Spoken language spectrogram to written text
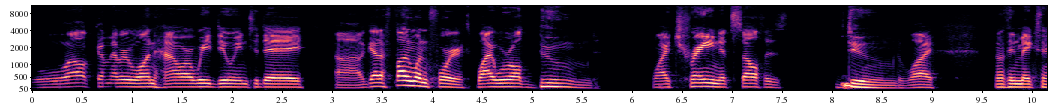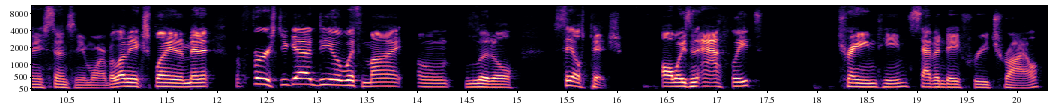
Welcome, everyone. How are we doing today? Uh, I got a fun one for you. It's why we're all doomed, why training itself is doomed, why nothing makes any sense anymore. But let me explain in a minute. But first, you got to deal with my own little sales pitch. Always an athlete, training team, seven day free trial.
